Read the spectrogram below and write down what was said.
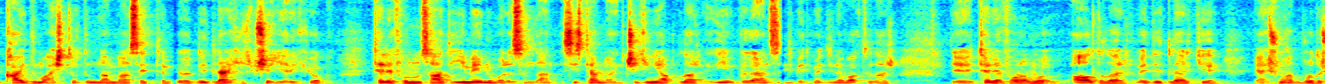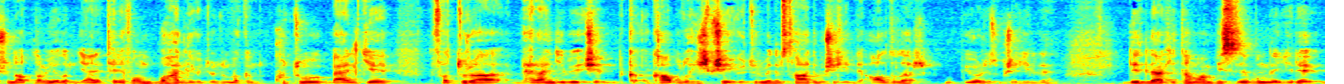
E, kaydımı açtırdığımdan bahsettim. Dediler ki hiçbir şey gerek yok. Telefonun sadece e-mail numarasından sistemden check-in yaptılar. İyi garantisi edip etmediğine baktılar. E, telefonumu aldılar ve dediler ki yani şunu burada şunu atlamayalım. Yani telefonu bu halde götürdüm. Bakın kutu, belge, fatura, herhangi bir şey ka- kablo hiçbir şey götürmedim. Sadece bu şekilde aldılar. Gördüğünüz bu şekilde. Dediler ki tamam biz size bununla ilgili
